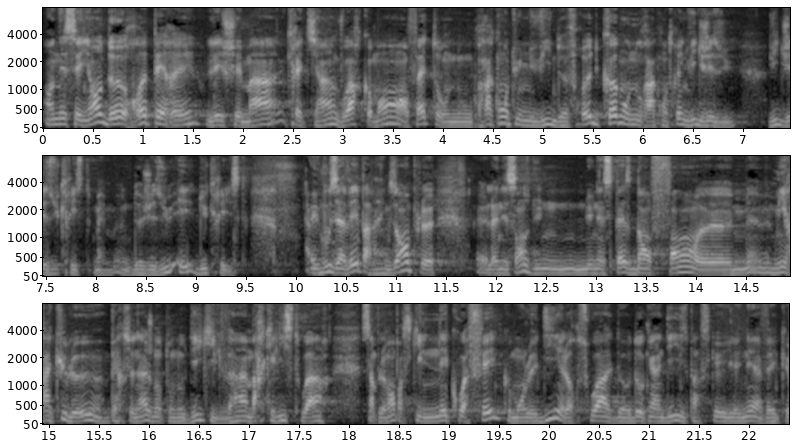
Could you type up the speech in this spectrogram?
en essayant de repérer les schémas chrétiens, voir comment en fait on nous raconte une vie de Freud comme on nous raconterait une vie de Jésus vie de Jésus-Christ même, de Jésus et du Christ. Vous avez par exemple la naissance d'une espèce d'enfant euh, miraculeux, un personnage dont on nous dit qu'il va marquer l'histoire, simplement parce qu'il naît coiffé, comme on le dit. Alors soit d'aucuns disent parce qu'il est né avec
